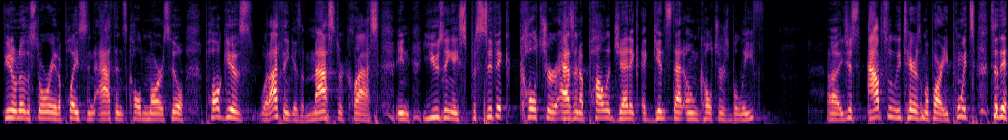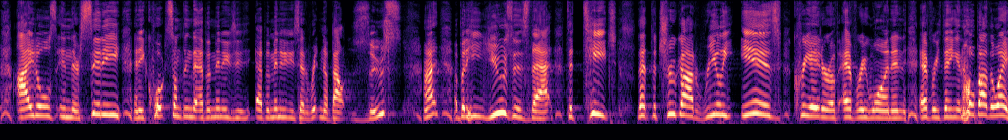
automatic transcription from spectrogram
if you don't know the story, at a place in Athens called Mars Hill, Paul gives what I think is a master class in using a specific culture as an apologetic against that own culture's belief. Uh, he just absolutely tears them apart. He points to the idols in their city, and he quotes something that Epimenides, Epimenides had written about Zeus. Right? But he uses that to teach that the true God really is creator of everyone and everything. And oh, by the way,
